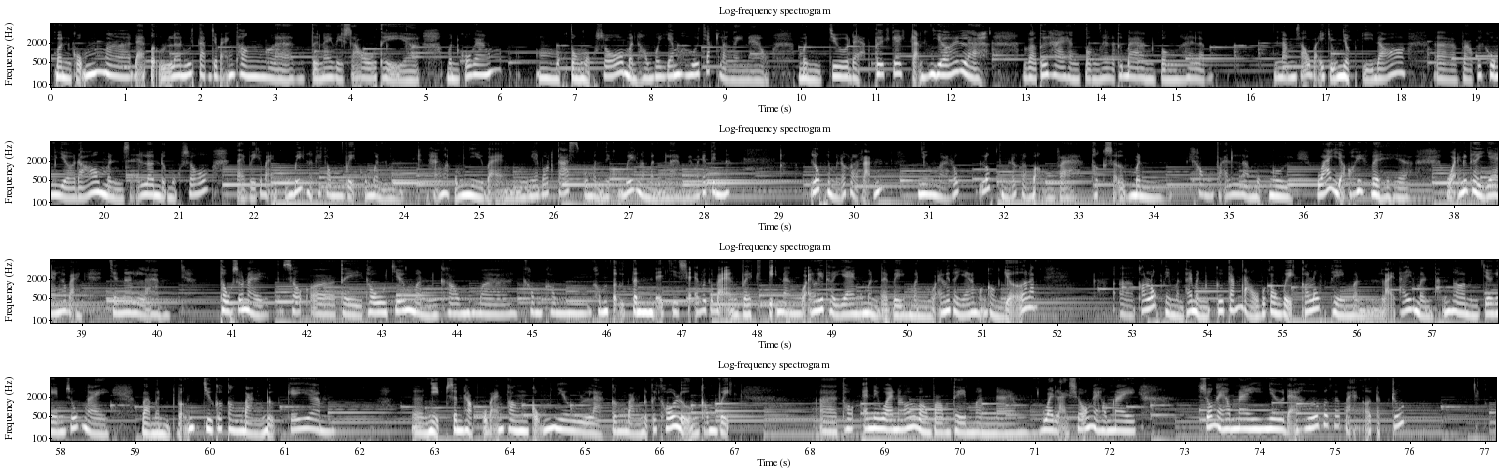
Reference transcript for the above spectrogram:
mình cũng à, đã tự lên quyết tâm cho bản thân là từ nay về sau thì à, mình cố gắng một tuần một số mình không có dám hứa chắc là ngày nào mình chưa đạt tới cái cảnh giới là vào thứ hai hàng tuần hay là thứ ba hàng tuần hay là năm sáu bảy chủ nhật gì đó à, vào cái khung giờ đó mình sẽ lên được một số. Tại vì các bạn cũng biết là cái công việc của mình hẳn là cũng nhiều bạn nghe podcast của mình thì cũng biết là mình làm về marketing đó lúc thì mình rất là rảnh nhưng mà lúc lúc thì mình rất là bận và thực sự mình không phải là một người quá giỏi về à, quản lý thời gian các bạn. Cho nên là thu số này số uh, thì thu chứ mình không uh, không không không tự tin để chia sẻ với các bạn về cái kỹ năng quản lý thời gian của mình. Tại vì mình quản lý thời gian nó vẫn còn dở lắm uh, có lúc thì mình thấy mình cứ cắm đầu với công việc có lúc thì mình lại thấy mình thảnh thơi mình chơi game suốt ngày và mình vẫn chưa có cân bằng được cái um, nhịp sinh học của bản thân cũng như là cân bằng được cái khối lượng công việc. À, thôi anyway nói vòng vòng thì mình à, quay lại số ngày hôm nay. Số ngày hôm nay như đã hứa với các bạn ở tập trước.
